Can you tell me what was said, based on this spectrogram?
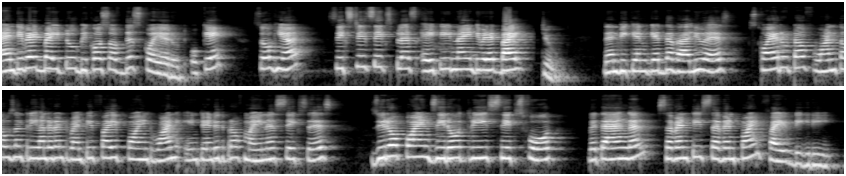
and divide by 2 because of the square root. Okay. So here 66 plus 89 divided by 2. Then we can get the value as square root of 1325.1 in 10 to the power of minus 6 is 0.0364 with angle 77.5 degree.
